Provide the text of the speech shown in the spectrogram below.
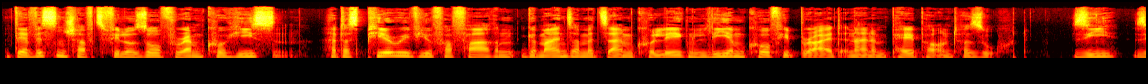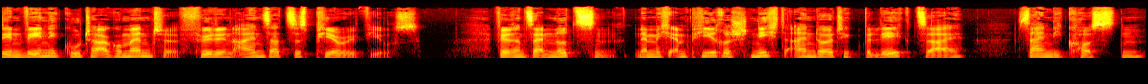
Der Wissenschaftsphilosoph Remco Heeson hat das Peer-Review-Verfahren gemeinsam mit seinem Kollegen Liam Kofi Bright in einem Paper untersucht. Sie sehen wenig gute Argumente für den Einsatz des Peer-Reviews. Während sein Nutzen nämlich empirisch nicht eindeutig belegt sei, seien die Kosten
